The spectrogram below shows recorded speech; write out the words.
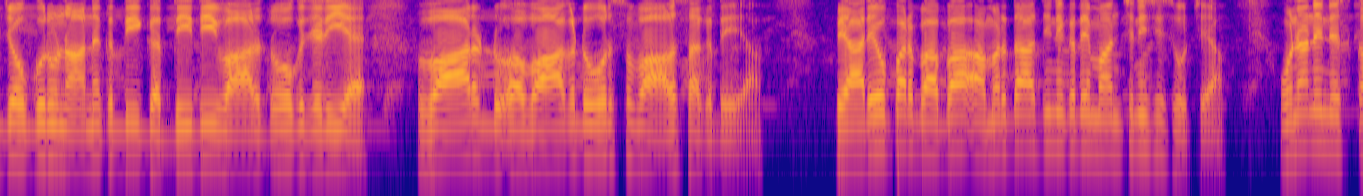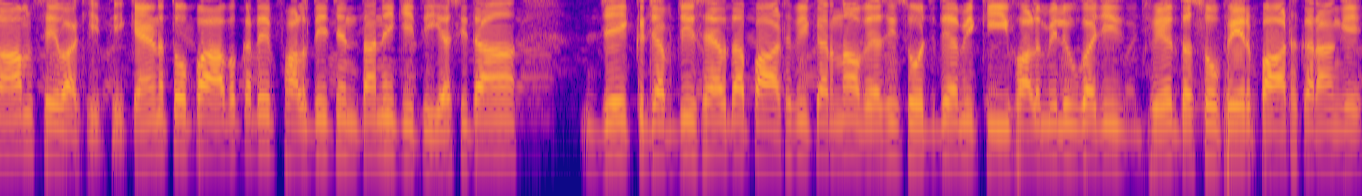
ਜੋ ਗੁਰੂ ਨਾਨਕ ਦੀ ਗੱਦੀ ਦੀ ਵਾਰਡੋਗ ਜਿਹੜੀ ਹੈ, ਵਾਰ ਵਾਗਡੋਰ ਸੰਭਾਲ ਸਕਦੇ ਆ। ਪਿਆਰਿਓ, ਪਰ ਬਾਬਾ ਅਮਰਦਾਸ ਜੀ ਨੇ ਕਦੇ ਮਨ 'ਚ ਨਹੀਂ ਸੀ ਸੋਚਿਆ। ਉਹਨਾਂ ਨੇ ਨਿਸਕਾਮ ਸੇਵਾ ਕੀਤੀ। ਕਹਿਣ ਤੋਂ ਭਾਵ ਕਦੇ ਫਲ ਦੀ ਚਿੰਤਾ ਨਹੀਂ ਕੀਤੀ। ਅਸੀਂ ਤਾਂ ਜੇ ਇੱਕ ਜਪਜੀ ਸਾਹਿਬ ਦਾ ਪਾਠ ਵੀ ਕਰਨਾ ਹੋਵੇ, ਅਸੀਂ ਸੋਚਦੇ ਹਾਂ ਵੀ ਕੀ ਫਲ ਮਿਲੂਗਾ ਜੀ, ਫੇਰ ਦੱਸੋ, ਫੇਰ ਪਾਠ ਕਰਾਂਗੇ।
